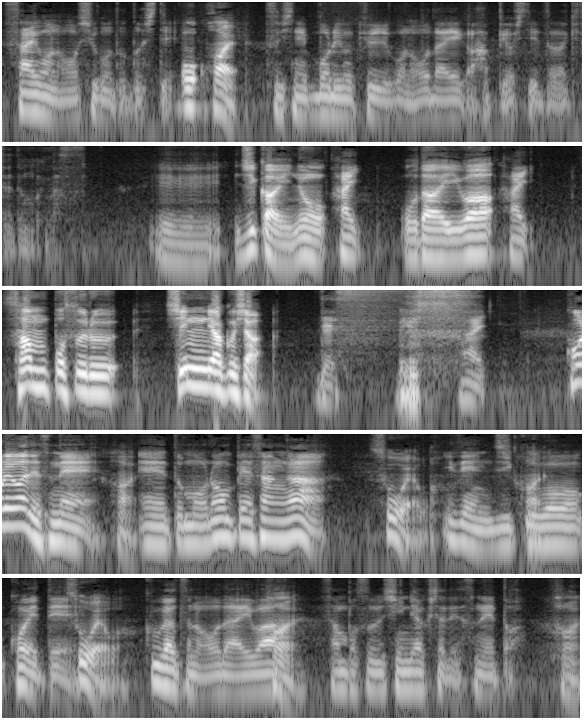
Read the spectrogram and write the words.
最後のお仕事として、お、はい。追試ねボリューム95のお題映画発表していただきたいと思います。えー、次回のはい。お題は、はい。散歩する侵略者です。です。はい。これはですね、はいえっ、と、もう、ロンペイさんが、そうやわ。以前時空を超えて、そうやわ。9月のお題は、はい散歩する侵略者ですね、とは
